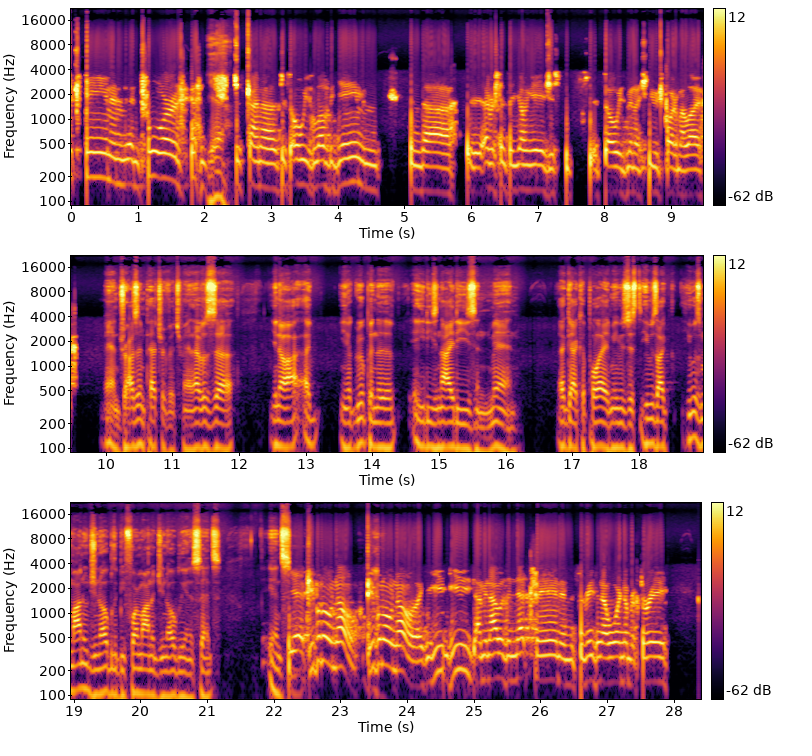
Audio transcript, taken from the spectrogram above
16 and, and four. And yeah. just kind of just always loved the game and and uh, ever since a young age, it's, it's always been a huge part of my life. Man, Drazen Petrovic, man, that was, uh, you know, I, I, you know, grew up in the '80s, '90s, and man, that guy could play. I mean, he was just, he was like, he was Manu Ginobili before Manu Ginobili in a sense. And so, yeah, people don't know. People don't know. Like he, he. I mean, I was a Nets fan, and it's the reason I wore number three.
